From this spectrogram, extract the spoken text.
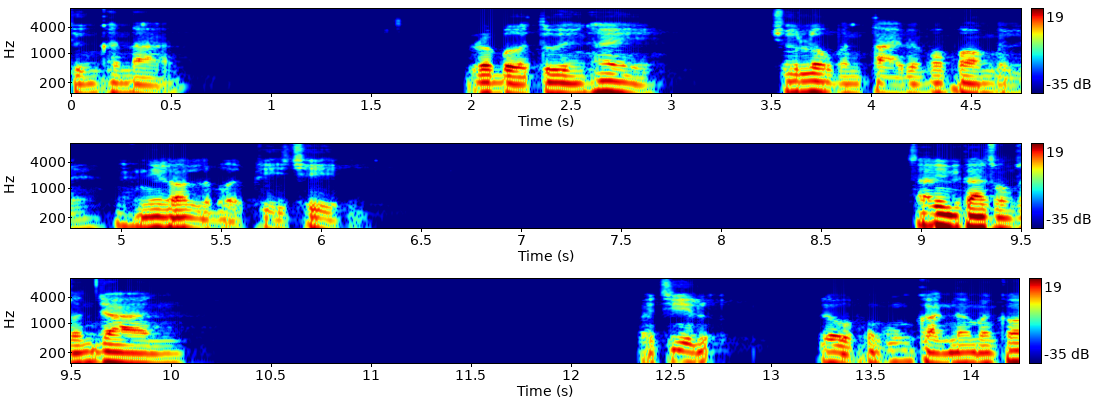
ถึงขนาด ระเบิดตัวเองให้ เชื้อโรคมันตายไปพร้อมๆกันเลยนี่เราระเบิดพลีชีพ ถ้าไม่มีการส่งสัญญาณ ไปที่ระบบภูมิคุ้มกันนะมันก็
